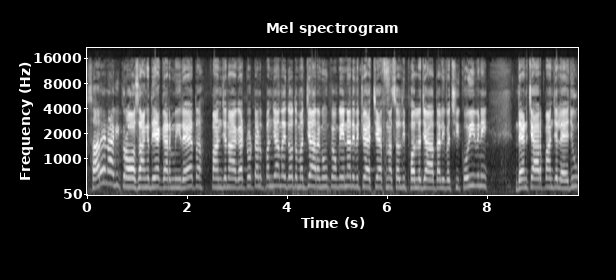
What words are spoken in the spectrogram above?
ਸਾਰੇ ਨਾਗ ਹੀ ਕ੍ਰਾਸ ਅੰਗਦੇ ਆ, ਗਰਮੀ, ਰਹਿਤ। ਪੰਜ ਨਾਗ ਆ ਟੋਟਲ ਪੰਜਾਂ ਦਾ ਹੀ ਦੁੱਧ ਮੱਝਾਂ ਰੰਗੂ ਕਿਉਂਕਿ ਇਹਨਾਂ ਦੇ ਵਿੱਚੋਂ ਐਫ ਨਸਲ ਦੀ ਫੁੱਲ ਜਾਤ ਵਾਲੀ ਵੱਛੀ ਕੋਈ ਵੀ ਨਹੀਂ। ਦਿਨ 4-5 ਲੈ ਜੂ।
